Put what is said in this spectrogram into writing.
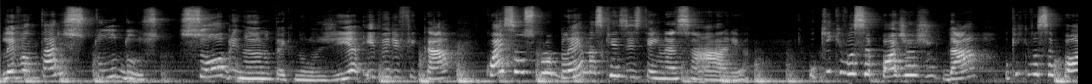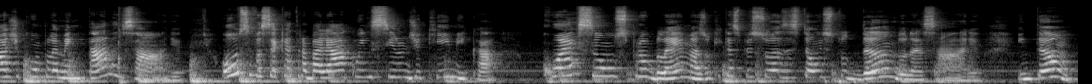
levantar estudos sobre nanotecnologia e verificar quais são os problemas que existem nessa área. O que, que você pode ajudar? O que, que você pode complementar nessa área? Ou se você quer trabalhar com ensino de química, quais são os problemas? O que, que as pessoas estão estudando nessa área? Então,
